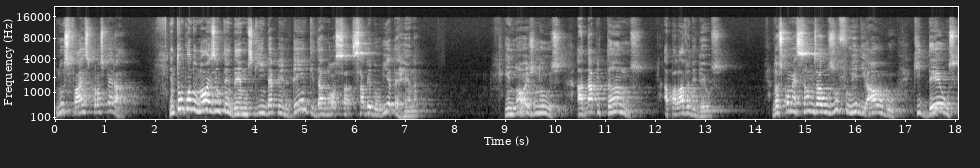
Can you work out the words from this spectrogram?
nos faz prosperar. Então, quando nós entendemos que, independente da nossa sabedoria terrena, e nós nos adaptamos a palavra de Deus, nós começamos a usufruir de algo que Deus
